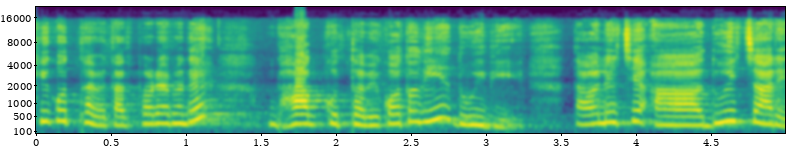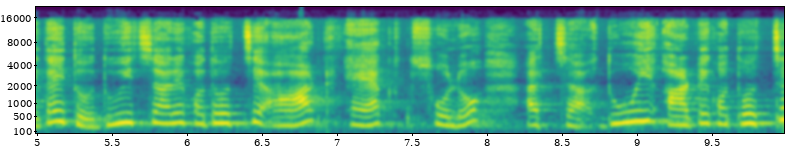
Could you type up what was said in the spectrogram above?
কী করতে হবে? তারপরে আমাদের ভাগ করতে হবে। কত দিয়ে? দুই দিয়ে। তাহলে হচ্ছে দুই চারে, তাই তো? দুই চারে কত হচ্ছে? আট, এক, ষোলো। আচ্ছা দুই আটে কত হচ্ছে?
